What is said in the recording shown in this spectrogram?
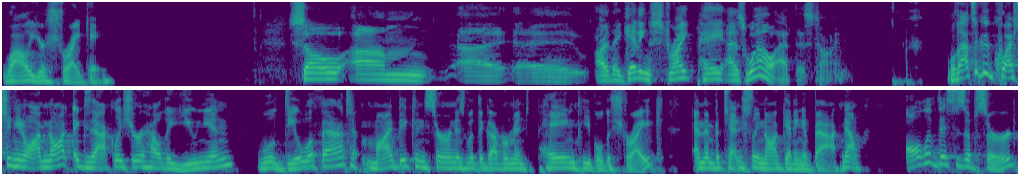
while you're striking. So, um, uh, uh, are they getting strike pay as well at this time? Well, that's a good question. You know, I'm not exactly sure how the union will deal with that. My big concern is with the government paying people to strike and then potentially not getting it back. Now, All of this is absurd,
